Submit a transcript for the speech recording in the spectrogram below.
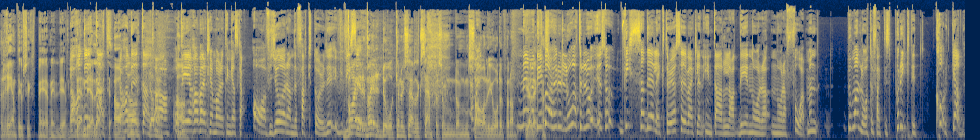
rent osexigt med, med den Jag har dejtat. dialekt? Jag har Ja, dejtat. med. Ja, och det har verkligen varit en ganska avgörande faktor. Det, vissa- Vad är, vad är det då? Kan du säga något exempel som de sa eller gjorde på någon Nej, men det är bara hur det låter. Det lå- Alltså, vissa dialekter, och jag säger verkligen inte alla, det är några, några få, men då man låter faktiskt på riktigt korkad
